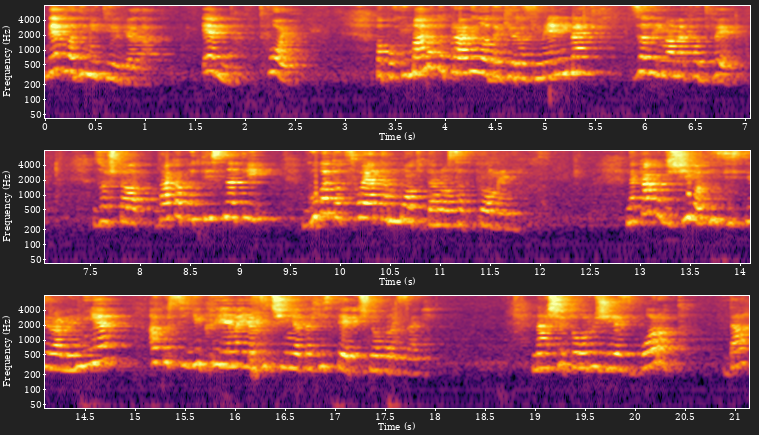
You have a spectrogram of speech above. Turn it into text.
не владини ти една, твоја, па по хуманото правило да ги размениме за да имаме по две, зашто вака потиснати губат од својата моќ да носат промени. На каков живот инсистираме ние, ако си ги криеме јазичињата хистерично врзани? Нашето оружје е зборот, да,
